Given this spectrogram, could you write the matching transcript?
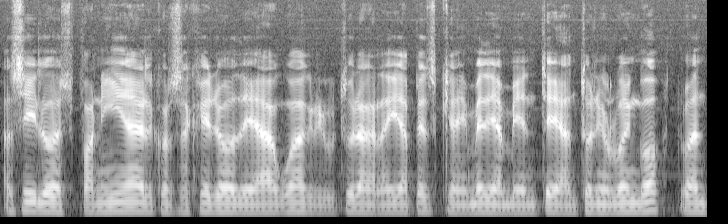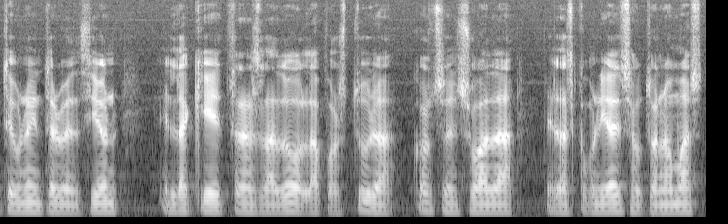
Así lo exponía el consejero de Agua, Agricultura, Ganadería, Pesca y Medio Ambiente, Antonio Luengo, durante una intervención en la que trasladó la postura consensuada de las comunidades autónomas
